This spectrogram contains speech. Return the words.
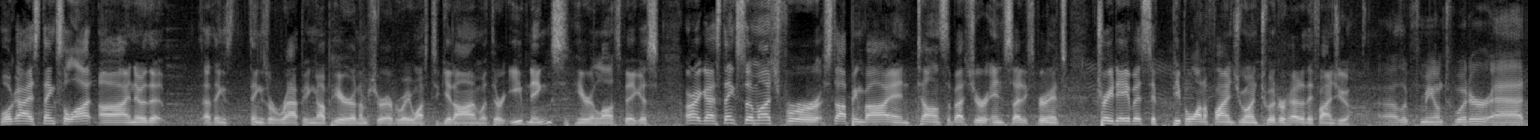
Well, guys, thanks a lot. Uh, I know that I think things are wrapping up here, and I'm sure everybody wants to get on with their evenings here in Las Vegas. All right, guys, thanks so much for stopping by and telling us about your insight experience. Trey Davis, if people want to find you on Twitter, how do they find you? Uh, look for me on Twitter at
